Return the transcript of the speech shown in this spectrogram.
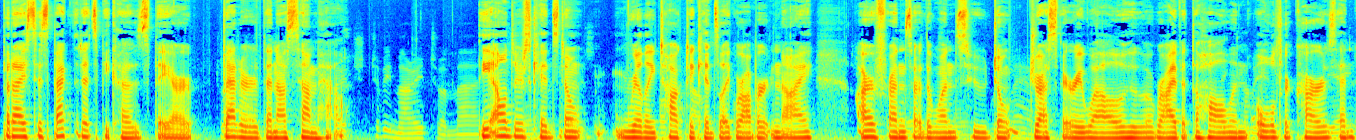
but I suspect that it's because they are better than us somehow. Pledged to be married to a man The elders' kids don't really talk to kids like Robert and I. Our friends are the ones who don't dress very well, who arrive at the hall in older cars and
